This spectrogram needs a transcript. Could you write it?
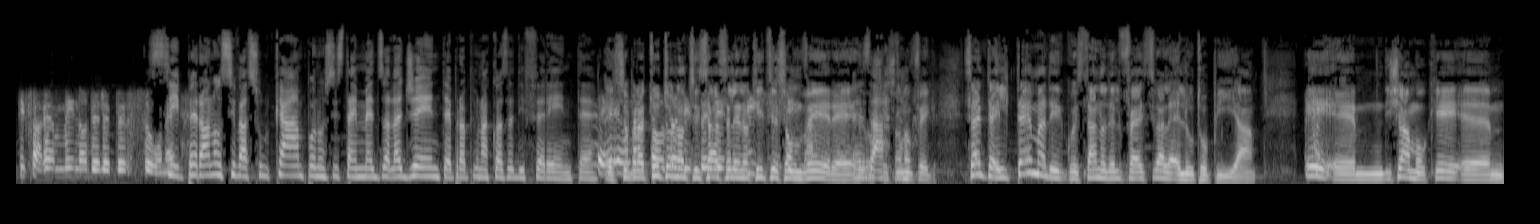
di fare a meno delle persone. Sì, però non si va sul campo, non si sta in mezzo alla gente, è proprio una cosa differente. È E soprattutto non si sa se le notizie sono vere o Esatto. se sono fake. Senta, il tema di quest'anno del festival è l'utopia. E ehm, diciamo che ehm,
